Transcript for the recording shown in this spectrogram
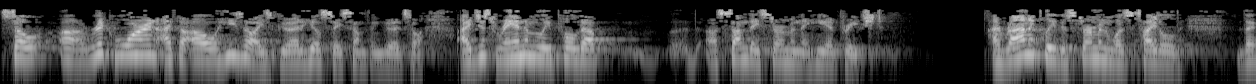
So uh, Rick Warren, I thought, oh, he's always good. He'll say something good. So I just randomly pulled up a Sunday sermon that he had preached. Ironically, the sermon was titled the,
